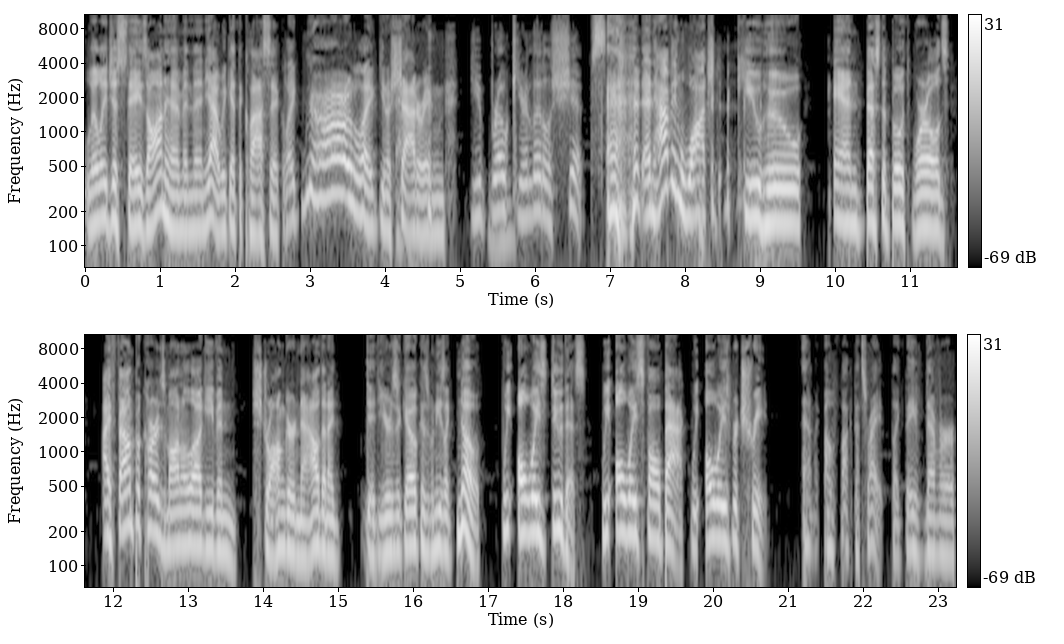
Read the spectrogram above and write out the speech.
Lily just stays on him, and then yeah, we get the classic like no, like you know, shattering. you broke your little ships. and and having watched Q Who and Best of Both Worlds, I found Picard's monologue even stronger now than I did years ago. Because when he's like, "No, we always do this. We always fall back. We always retreat," and I'm like, "Oh fuck, that's right. Like they've never.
